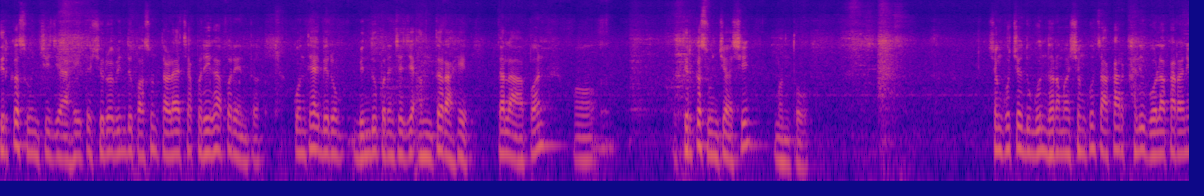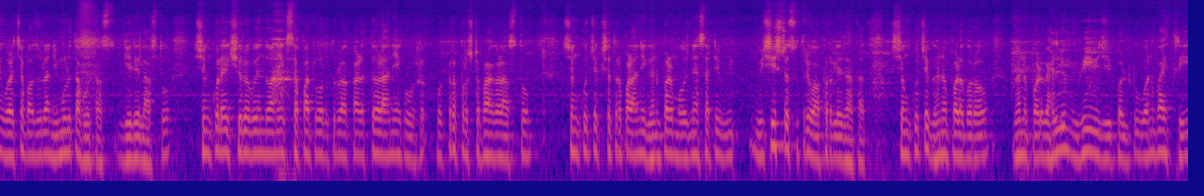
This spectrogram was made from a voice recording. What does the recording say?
तिरकस उंची जी आहे ते शिरोबिंदूपासून तळ्याच्या परिघापर्यंत कोणत्याही बिरू बिंदूपर्यंतचे जे अंतर आहे त्याला आपण तिरकस उंची अशी म्हणतो. शंकूचे गुणधर्म शंकूचा आकार खाली गोलाकार आणि वरच्या बाजूला निमुळता होत अस गेलेला असतो. शंकूला एक शिरोबिंदू आणि एक सपाट वर्तुळाकाळ तळ आणि एक वक्र वक्र पृष्ठभागाळ असतो. शंकूचे क्षेत्रफळ आणि घनफळ मोजण्यासाठी वि विशिष्ट सूत्रे वापरले जातात. शंकूचे घनफळ बरोबर घनफळ volume V is equal to one by three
